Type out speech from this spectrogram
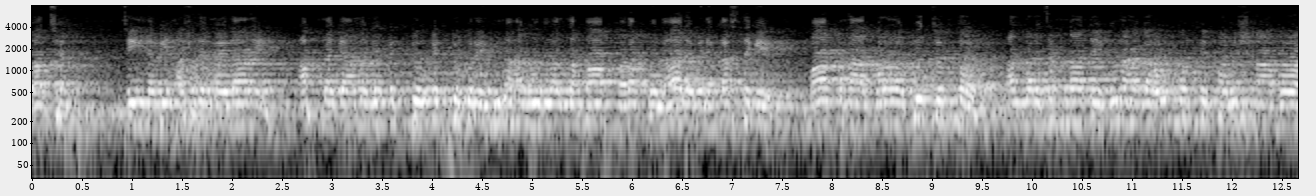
কাঁদছেন। যেই নবী হাসরের ময়দানে আপনাকে আমাকে একটু একটু করে গুনাহগুলো আল্লাহ পাক রব্বুল আলামিনের কাছ থেকে মাফ না করানো পর্যন্ত আল্লাহর জান্নাতে গুনাহগার উম্মতকে প্রবেশ না করা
